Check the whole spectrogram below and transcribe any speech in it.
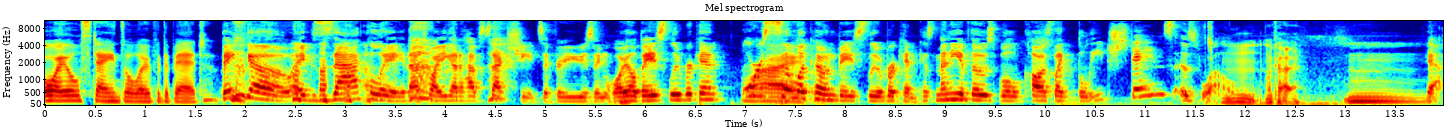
oil stains all over the bed. Bingo, exactly. That's why you got to have sex sheets if you're using oil based lubricant or Right. silicone based lubricant, because many of those will cause like bleach stains as well. Mm, okay. Yeah.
